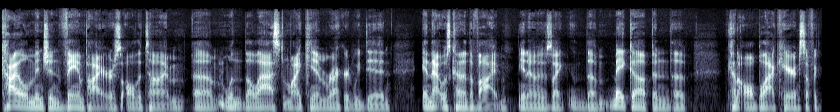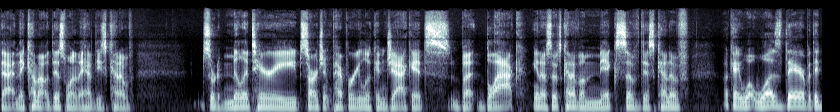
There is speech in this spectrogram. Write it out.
Kyle mentioned vampires all the time um, when the last My Chem record we did, and that was kind of the vibe. You know, it was like the makeup and the kind of all black hair and stuff like that. And they come out with this one, and they have these kind of sort of military Sergeant Peppery looking jackets, but black. You know, so it's kind of a mix of this kind of okay, what was there, but they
